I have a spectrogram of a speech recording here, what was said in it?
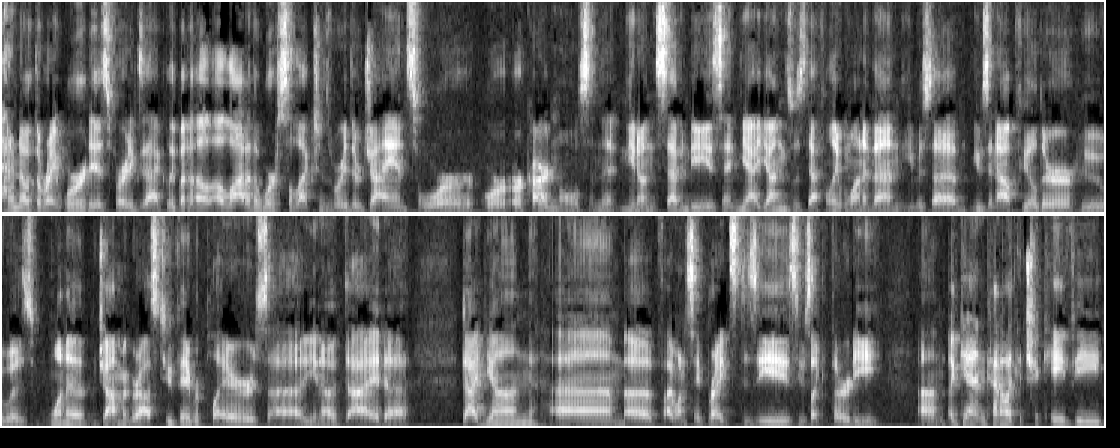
I don't know what the right word is for it exactly, but a, a lot of the worst selections were either Giants or, or, or Cardinals in the you know in the seventies. And yeah, Youngs was definitely one of them. He was a he was an outfielder who was one of John McGraw's two favorite players. Uh, you know, died uh, died young um, of I want to say Bright's disease. He was like thirty. Um, again, kind of like a Chick Hafey,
